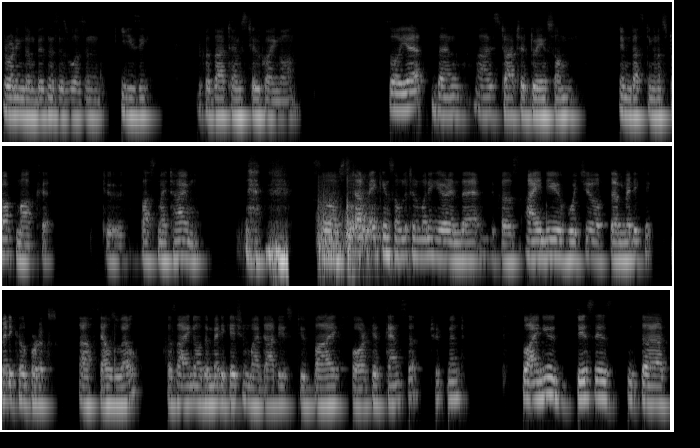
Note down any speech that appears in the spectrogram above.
running them businesses wasn't easy because that time still going on. So yeah, then I started doing some investing in a stock market to pass my time. start making some little money here and there because I knew which of the medical medical products uh, sells well because I know the medication my dad used to buy for his cancer treatment. So I knew this is the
